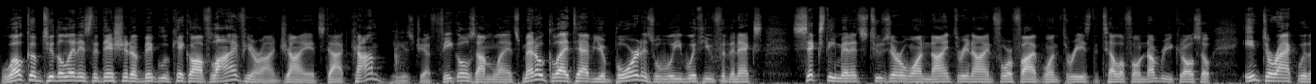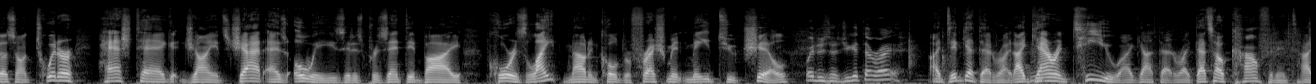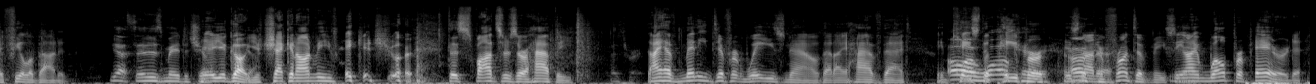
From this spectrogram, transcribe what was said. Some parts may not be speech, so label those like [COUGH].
Welcome to the latest edition of Big Blue Kickoff Live here on Giants.com. He is Jeff Feagles. I'm Lance Medow. Glad to have you aboard as we'll be with you for the next 60 minutes. 201 939 4513 is the telephone number. You could also interact with us on Twitter, hashtag Giants Chat. As always, it is presented by Coors Light, Mountain Cold Refreshment made to chill. Wait, did you get that right? I did get that right. I hmm. guarantee you I got that right. That's how confident I feel about it. Yes, it is made to chill. There you go. You're checking on me, [LAUGHS] making sure the sponsors are happy. That's right. I have many different ways now that I have that in Oh, case the well, paper okay, is not in front of me. See, I'm well prepared.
